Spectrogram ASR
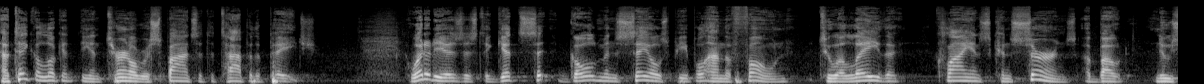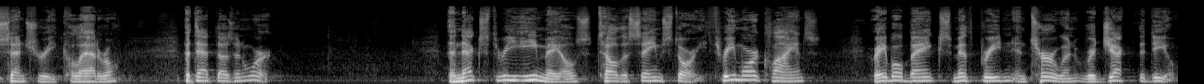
Now take a look at the internal response at the top of the page. What it is is to get Goldman's salespeople on the phone to allay the clients' concerns about New Century collateral, but that doesn't work. The next three emails tell the same story. Three more clients, Rabobank, Smith Breeden, and Terwin, reject the deal.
